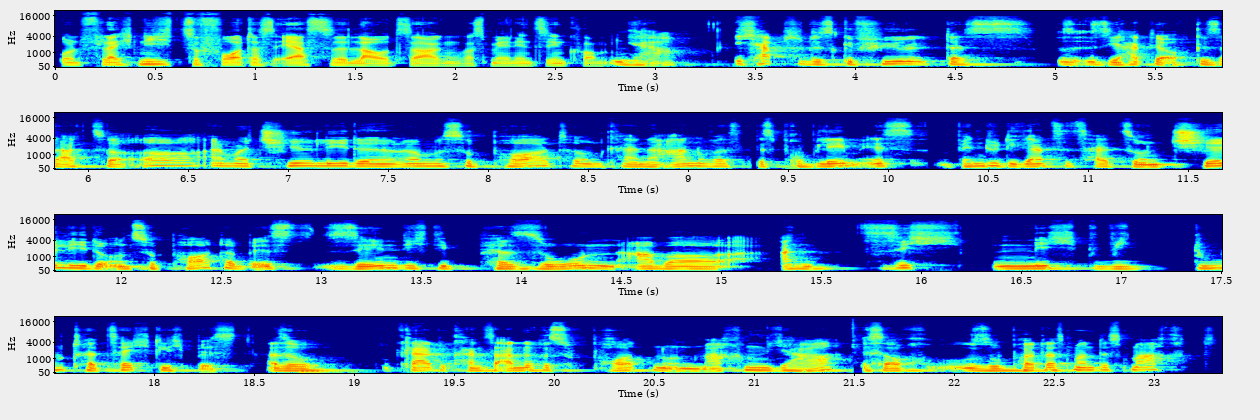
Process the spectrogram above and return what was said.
und vielleicht nicht sofort das erste laut sagen, was mir in den Sinn kommt. Ja, ich habe so das Gefühl, dass sie hat ja auch gesagt so, oh, I'm a Cheerleader und I'm a Supporter und keine Ahnung was. Das Problem ist, wenn du die ganze Zeit so ein Cheerleader und Supporter bist, sehen dich die Personen aber an sich nicht wie du tatsächlich bist. Also klar, du kannst andere supporten und machen, ja. Ist auch super, dass man das macht.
